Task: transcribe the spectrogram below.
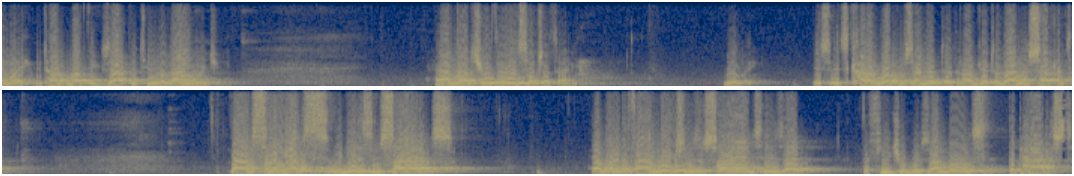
anyway. We talk about the exactitude of language. And I'm not sure if there is such a thing, really. It's, it's kind of representative, and I'll get to that in a second. Now in science, we do this in science. And one of the foundations of science is that the future resembles the past.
